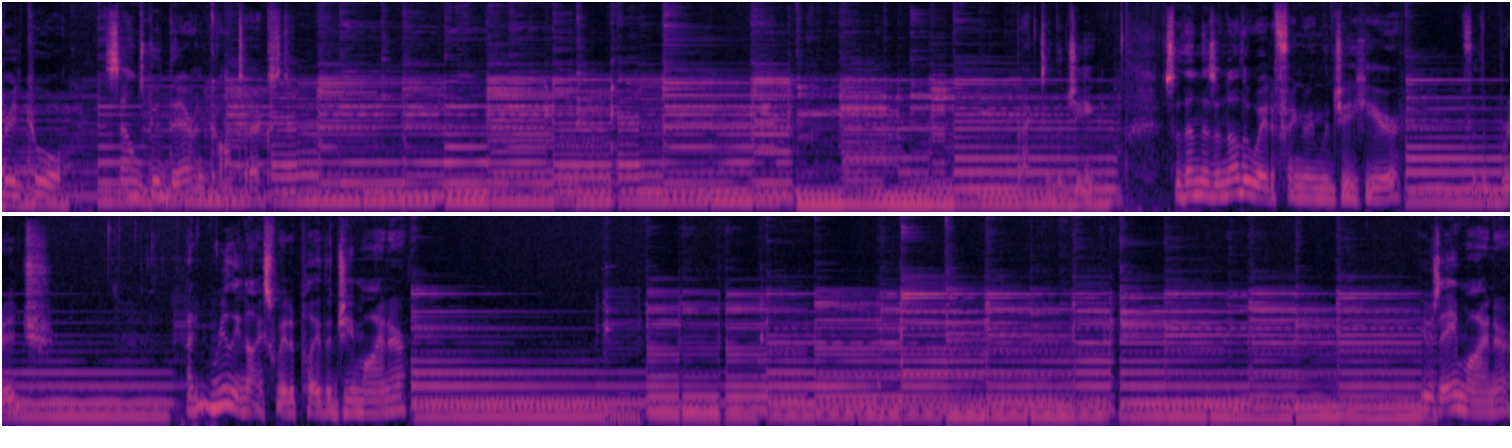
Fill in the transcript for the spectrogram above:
Pretty cool. Sounds good there in context. Back to the G. So then there's another way to fingering the G here for the bridge. A really nice way to play the G minor. A minor.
